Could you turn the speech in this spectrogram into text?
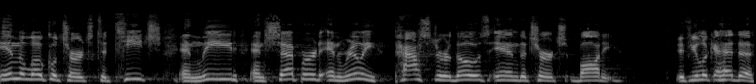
in the local church to teach and lead and shepherd and really pastor those in the church body. If you look ahead to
